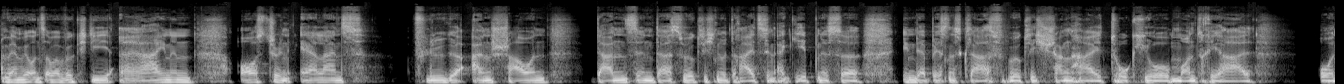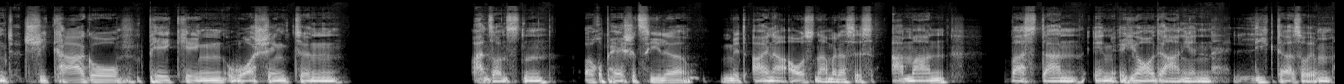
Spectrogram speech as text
Wenn wir uns aber wirklich die reinen Austrian Airlines Flüge anschauen, dann sind das wirklich nur 13 Ergebnisse in der Business Class, wirklich Shanghai, Tokio, Montreal und Chicago, Peking, Washington. Ansonsten europäische Ziele mit einer Ausnahme, das ist Amman, was dann in Jordanien liegt, also im,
